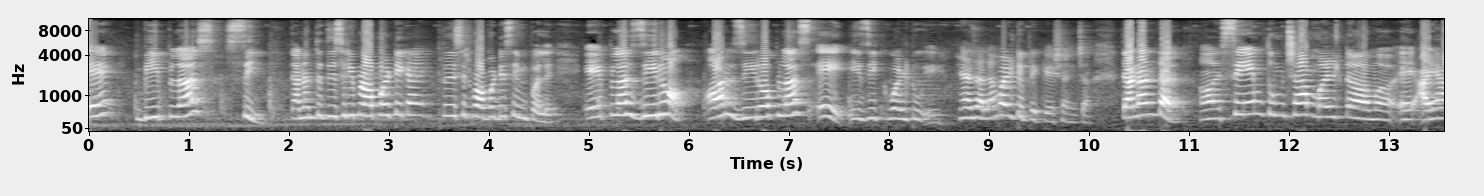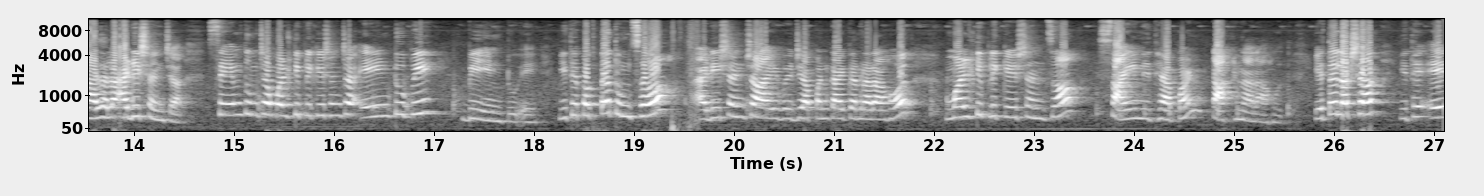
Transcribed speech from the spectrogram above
ए बी प्लस सी त्यानंतर तिसरी प्रॉपर्टी काय? तिसरी प्रॉपर्टी सिंपल आहे. ए प्लस झिरो और zero plus A is equal to A ह्या झाल्या मल्टिप्लिकेशनच्या त्यानंतर सेम तुमच्या मल्ट ह्या झाल्या ॲडिशनच्या सेम तुमच्या मल्टिप्लिकेशनच्या ए इंटू बी बी इंटू ए इथे फक्त तुमचं ॲडिशनच्या ऐवजी आपण काय करणार आहोत? मल्टिप्लिकेशनचं साईन इथे आपण टाकणार आहोत. येते लक्षात? इथे ए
